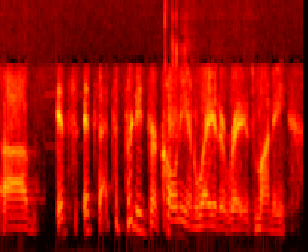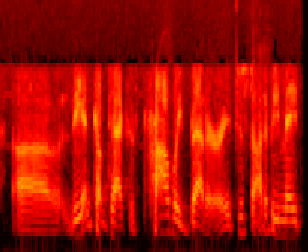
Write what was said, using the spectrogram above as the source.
Uh, it's it's that's a pretty draconian way to raise money. Uh, the income tax is probably better. It just ought to be made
